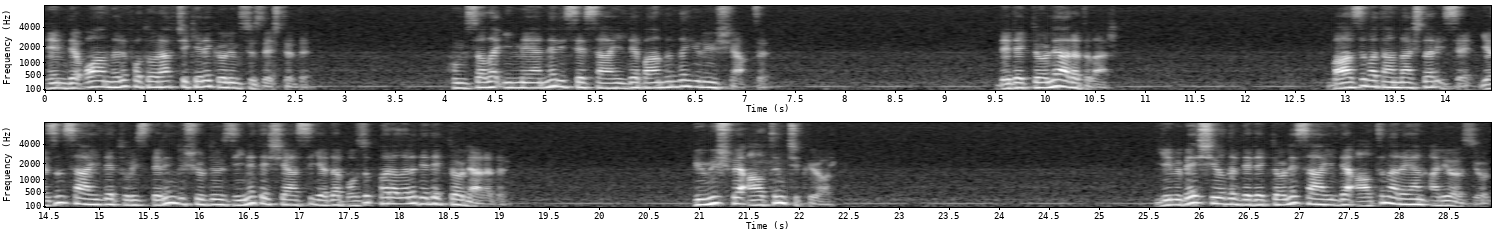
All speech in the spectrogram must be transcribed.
hem de o anları fotoğraf çekerek ölümsüzleştirdi. Kumsala inmeyenler ise sahilde bandında yürüyüş yaptı. Dedektörle aradılar. Bazı vatandaşlar ise yazın sahilde turistlerin düşürdüğü ziynet eşyası ya da bozuk paraları dedektörle aradı. Gümüş ve altın çıkıyor. 25 yıldır dedektörle sahilde altın arayan Ali Özyurt,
